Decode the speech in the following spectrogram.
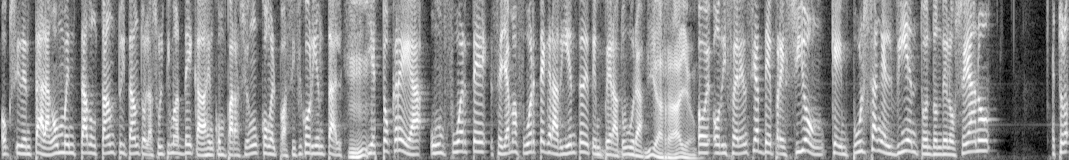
Occidental han aumentado tanto y tanto en las últimas décadas en comparación con el Pacífico Oriental. Y esto crea un fuerte, se llama fuerte gradiente de temperatura Y a rayo. o, o diferencias de presión que impulsan el viento en donde el océano esto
